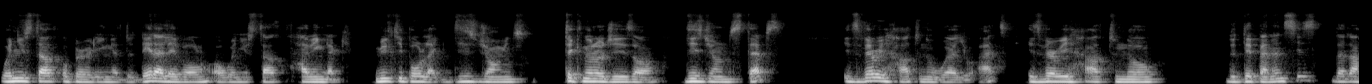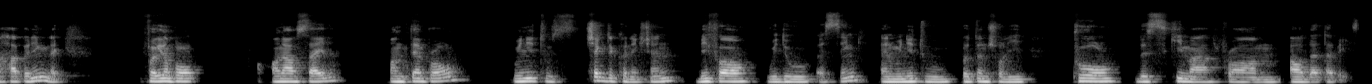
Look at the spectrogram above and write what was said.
when you start operating at the data level or when you start having like multiple like disjoint technologies or disjoint steps, it's very hard to know where you're at. It's very hard to know the dependencies that are happening. Like for example, on our side, on temporal, we need to check the connection before we do a sync, and we need to potentially pull the schema from our database.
